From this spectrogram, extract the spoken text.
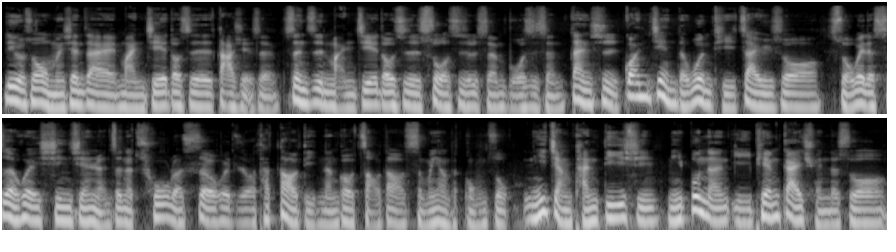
例如说，我们现在满街都是大学生，甚至满街都是硕士生、博士生，但是关键的问题在于说，所谓的社会新鲜人真的出了社会之后，他到底能够找到什么样的工作？你讲谈低薪，你不能以偏概全的说。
